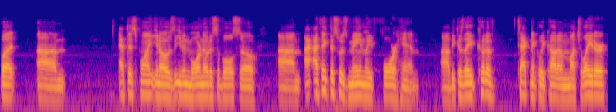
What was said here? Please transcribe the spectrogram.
But um, at this point, you know, it was even more noticeable. So um, I, I, think this was mainly for him uh, because they could have technically cut him much later,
